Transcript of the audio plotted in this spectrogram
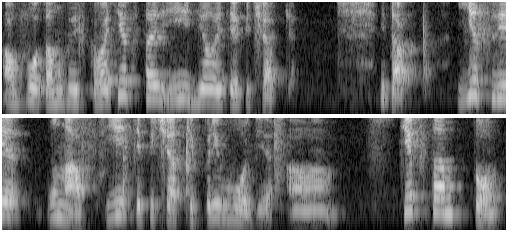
ввод английского текста и делаете опечатки. Итак, если у нас есть опечатки при вводе а, текста, то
